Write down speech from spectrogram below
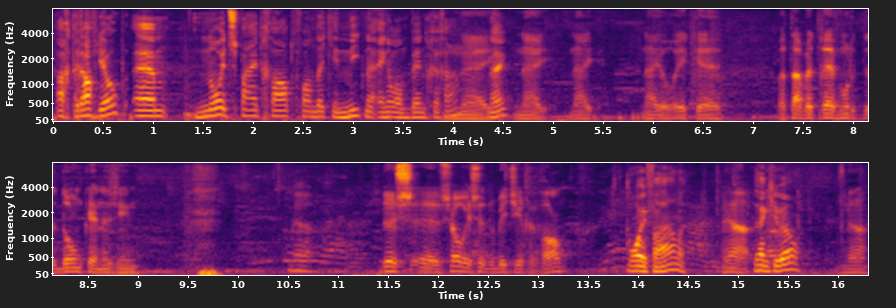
Achteraf, Joop, ehm, nooit spijt gehad van dat je niet naar Engeland bent gegaan? Nee, Nee? nee, nee, nee, hoor. Ik, eh, wat dat betreft moet ik de dom kennen zien. Ja. Dus eh, zo is het een beetje gegaan. Mooie verhalen. Ja, Dankjewel. ja.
